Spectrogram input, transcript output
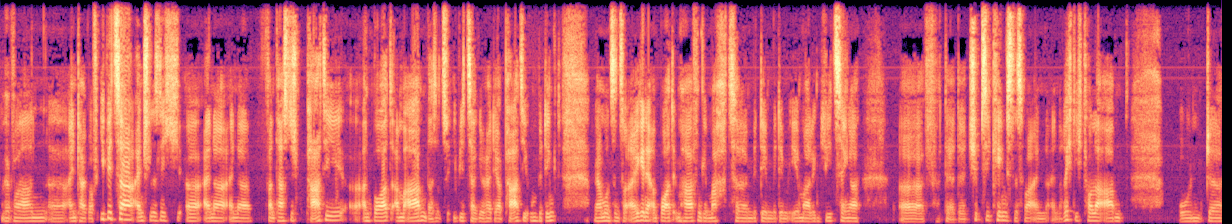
Wir waren äh, einen Tag auf Ibiza, einschließlich äh, einer, einer fantastischen Party äh, an Bord am Abend. Also zu Ibiza gehört ja Party unbedingt. Wir haben uns unsere eigene an Bord im Hafen gemacht äh, mit, dem, mit dem ehemaligen Leadsänger äh, der, der Gypsy Kings. Das war ein, ein richtig toller Abend. Und äh,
